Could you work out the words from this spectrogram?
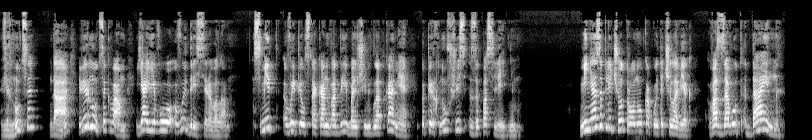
«Вернуться?» «Да, вернуться к вам. Я его выдрессировала». Смит выпил стакан воды большими глотками, поперхнувшись за последним. Меня за плечо тронул какой-то человек. «Вас зовут Дайн?»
